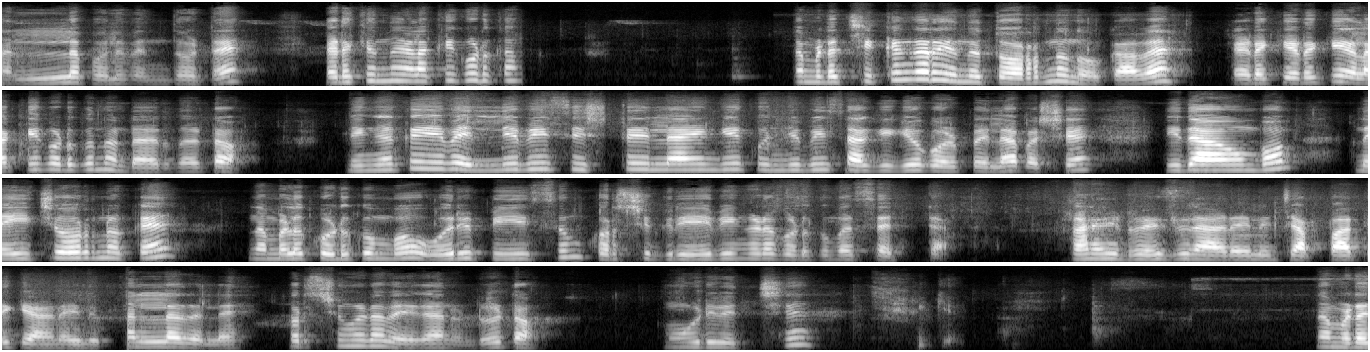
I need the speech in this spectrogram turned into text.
നല്ല പോലെ വെന്തോട്ടെ. ഇടയ്ക്കൊന്ന് ഇളക്കി കൊടുക്കാം. നമ്മുടെ ചിക്കൻ കറി ഒന്ന് തുറന്നു നോക്കാവേ. ഇടയ്ക്കിടയ്ക്ക് ഇളക്കി കൊടുക്കുന്നുണ്ടായിരുന്നു കേട്ടോ. നിങ്ങൾക്ക് ഈ വലിയ പീസ് ഇഷ്ടമില്ല എങ്കിൽ കുഞ്ഞു പീസ് ആക്കിക്കോ കുഴപ്പമില്ല. പക്ഷെ ഇതാവുമ്പം നെയ്ച്ചോറിനൊക്കെ നമ്മൾ കൊടുക്കുമ്പോൾ ഒരു പീസും കുറച്ച് ഗ്രേവിയും കൂടെ കൊടുക്കുമ്പോൾ സെറ്റാണ് ഫ്രൈഡ് റൈസിനാണേലും ചപ്പാത്തിക്കാണേലും നല്ലതല്ലേ? കുറച്ചും കൂടെ വേകാനുണ്ട് കേട്ടോ. മൂടി വെച്ച്. നമ്മുടെ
